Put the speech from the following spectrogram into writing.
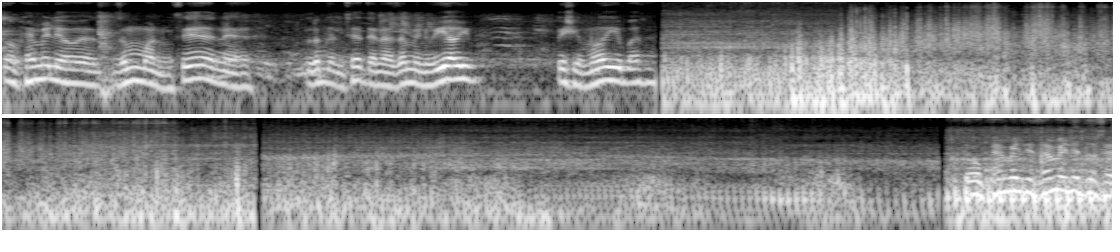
તો ફેમિલી હવે જમવાનું છે ને લગ્ન છે તેના જમીન વી આવી પછી મળીએ પાછા. તો ફેમિલી જમી લીધું છે.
